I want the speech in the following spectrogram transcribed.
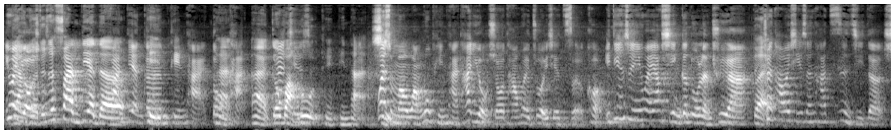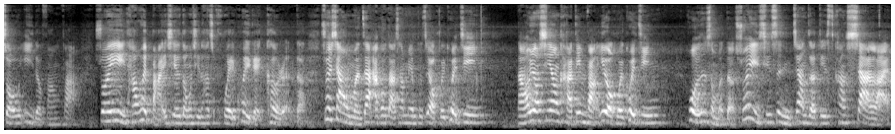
因为有就是饭店的饭店跟平台都看，哎，跟网络平平台。为什么网络平台它有时候它会做一些折扣？一定是因为要吸引更多人去啊，对，所以他会牺牲他自己的收益的方法，所以他会把一些东西它是回馈给客人的。所以像我们在 Agoda 上面不是有回馈金，然后用信用卡订房又有回馈金或者是什么的，所以其实你这样子的 discount 下来。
